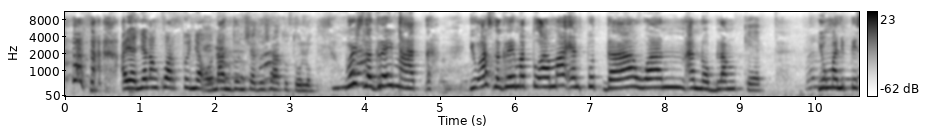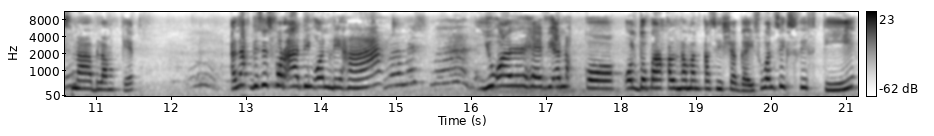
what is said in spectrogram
Ayan, yan ang kwarto niya. Oh, nandun siya, doon siya natutulog. Where's the gray mat? You ask the gray mat to ama and put the one, ano, blanket. Yung manipis na blanket. Anak, this is for adding only, ha? Mama's man. You are heavy anak ko. Although bakal naman kasi siya guys. 1,650.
